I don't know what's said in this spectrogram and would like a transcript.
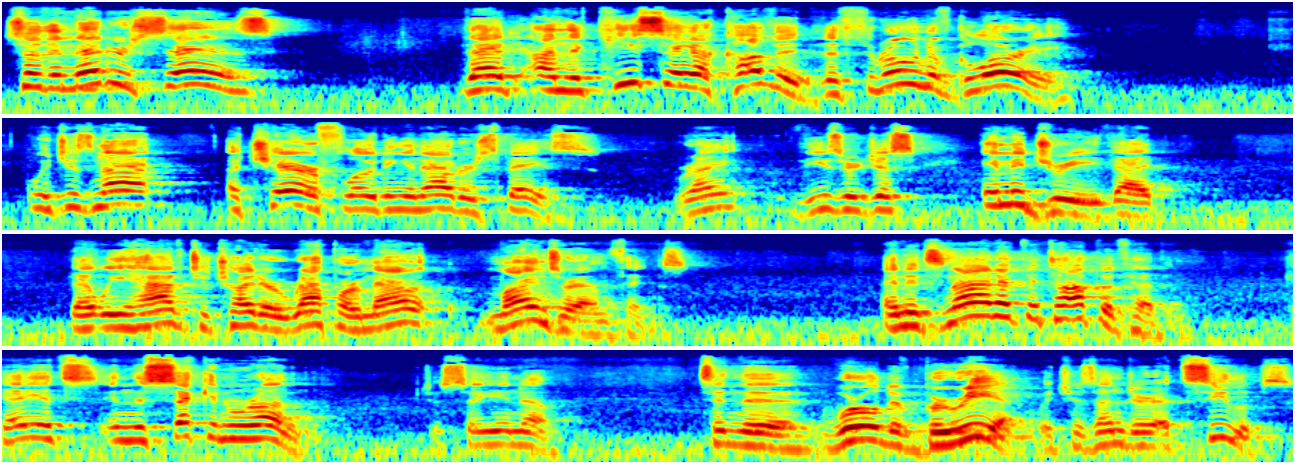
So the Medrash says that on the Kisei HaKavod, the throne of glory, which is not a chair floating in outer space, right? These are just imagery that, that we have to try to wrap our minds around things. And it's not at the top of heaven, okay? It's in the second rung, just so you know. It's in the world of Beriah, which is under Atzilus,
